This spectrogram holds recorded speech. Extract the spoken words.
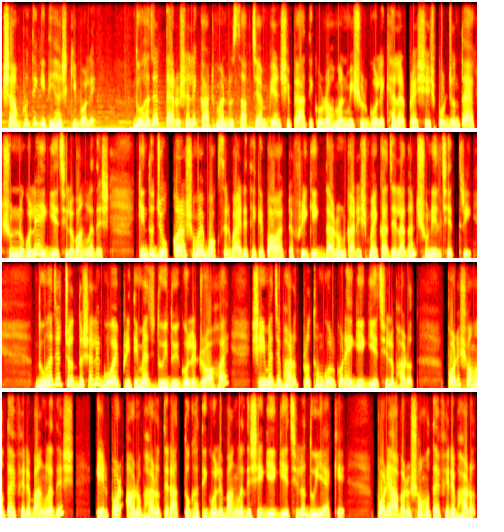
সাম্প্রতিক ইতিহাস কি বলে? দু হাজার তেরো সালে কাঠমান্ডু সাব চ্যাম্পিয়নশিপে আতিকুর রহমান মিশুর গোলে খেলার প্রায় শেষ পর্যন্ত এক শূন্য গোলে এগিয়েছিল বাংলাদেশ। কিন্তু যোগ করার সময় বক্সের বাইরে থেকে পাওয়া একটা ফ্রি কিক দারুণ কারিশ্মায় কাজে লাগান সুনীল ছেত্রী। দু হাজার চোদ্দ সালে গোয়ায় প্রীতি ম্যাচ দুই দুই গোলে ড্র হয়। সেই ম্যাচে ভারত প্রথম গোল করে এগিয়ে গিয়েছিল ভারত। পরে সমতায় ফেরে বাংলাদেশ। এরপর আরও ভারতের আত্মঘাতী গোলে বাংলাদেশ এগিয়ে গিয়েছিল দুই একে। পরে আবারও সমতায় ফেরে ভারত।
